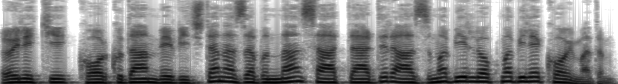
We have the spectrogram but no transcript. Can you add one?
Öyle ki korkudan ve vicdan azabından saatlerdir ağzıma bir lokma bile koymadım.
